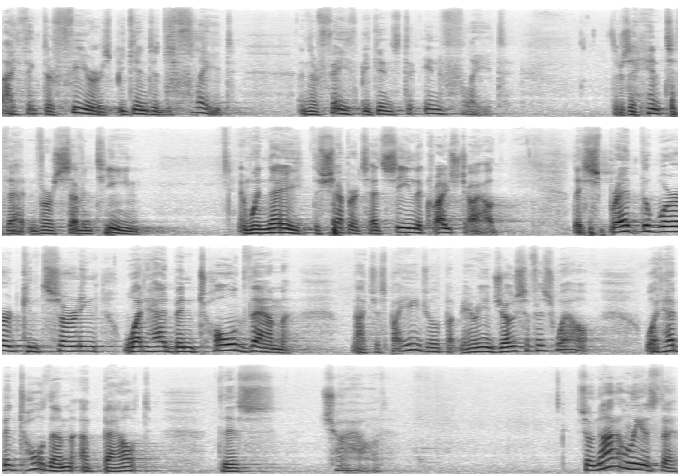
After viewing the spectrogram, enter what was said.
I think their fears begin to deflate and their faith begins to inflate. There's a hint to that in verse 17. And when they, the shepherds, had seen the Christ child, they spread the word concerning what had been told them, not just by angels, but Mary and Joseph as well, what had been told them about this child. So, not only is the,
